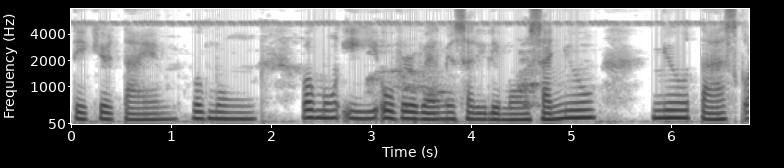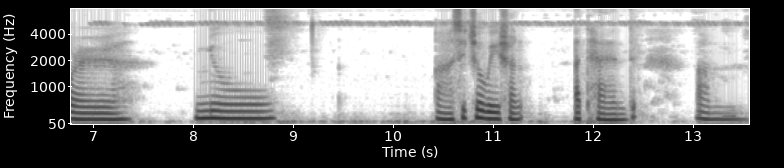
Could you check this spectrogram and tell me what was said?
take your time. Wag mong, wag mong i-overwhelm yung sarili mo sa new, new task or new uh, situation at hand. Um,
